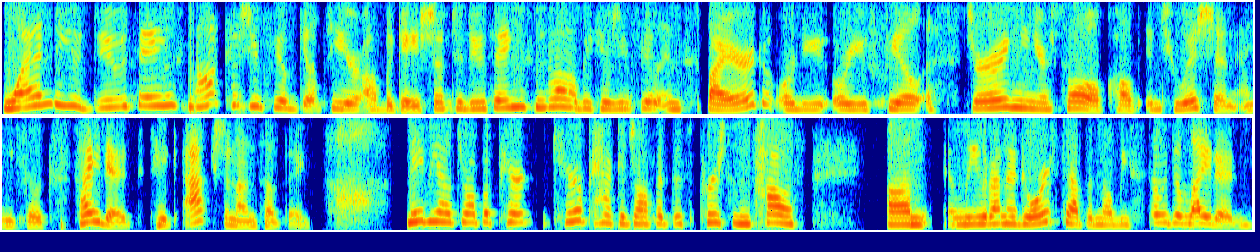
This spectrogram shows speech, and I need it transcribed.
When do you do things? Not because you feel guilty or obligation to do things. No, because you feel inspired or you or you feel a stirring in your soul called intuition, and you feel excited to take action on something. Maybe I'll drop a care package off at this person's house um, and leave it on their doorstep, and they'll be so delighted.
